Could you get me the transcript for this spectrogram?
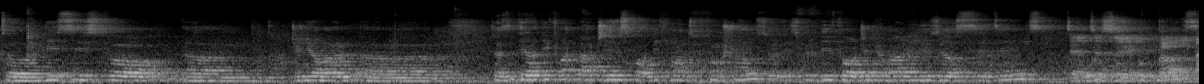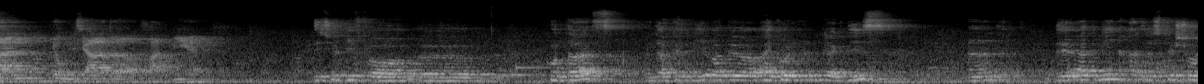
So this is for um, general, uh, there's- there are different margins for different functions. So this will be for general user settings. 这这是给一 bookmarks. 般用家的版面， This will be for uh, contacts, and there can be other icons like this. And the admin has a special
